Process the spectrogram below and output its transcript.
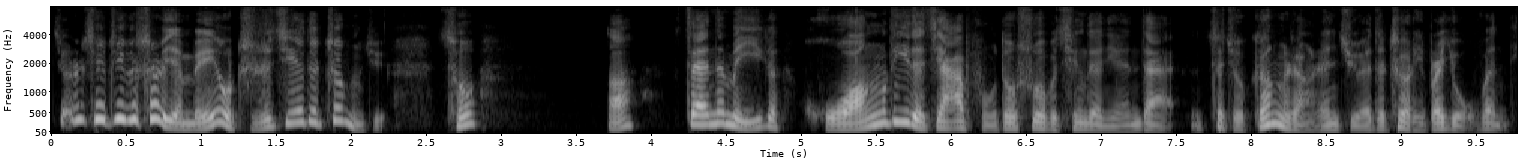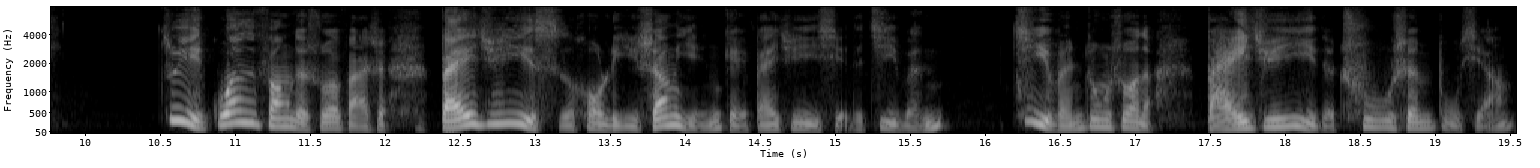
就而且这个事儿也没有直接的证据。从啊，在那么一个皇帝的家谱都说不清的年代，这就更让人觉得这里边有问题。最官方的说法是，白居易死后，李商隐给白居易写的祭文，祭文中说呢，白居易的出身不详。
